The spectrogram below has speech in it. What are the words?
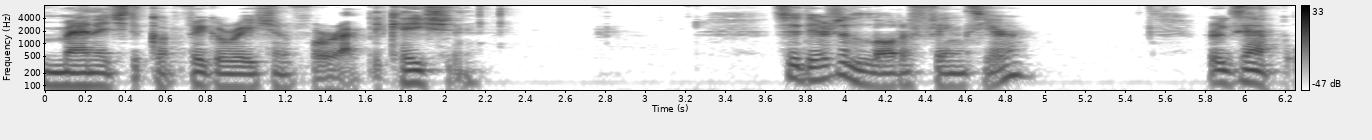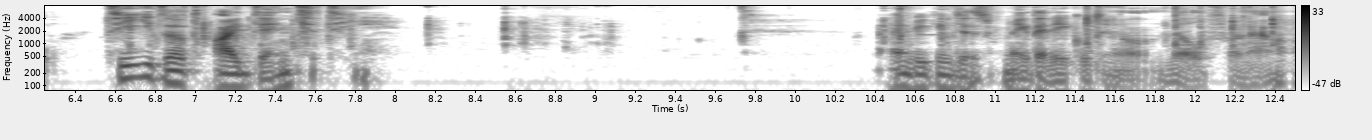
manage the configuration for our application. So there's a lot of things here. For example, t.identity. And we can just make that equal to nil for now.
